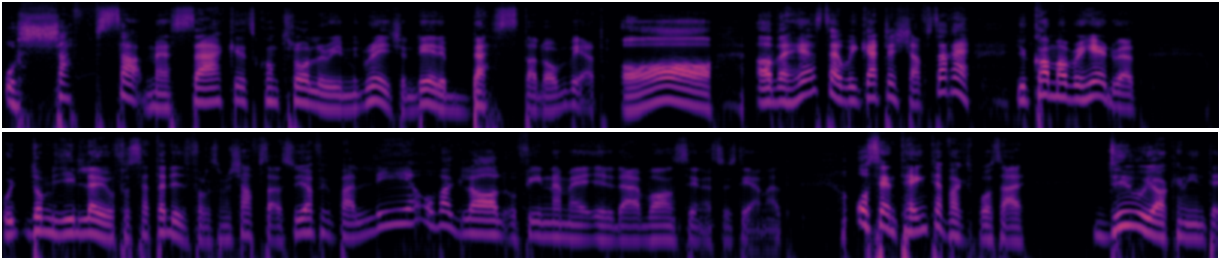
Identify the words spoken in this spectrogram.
Och tjafsa med säkerhetskontroller och immigration, det är det bästa de vet. Åh, oh, over here sir, we got a tjafsare! You come over here, du vet. Och de gillar ju att få sätta dit folk som tjafsar, så jag fick bara le och vara glad och finna mig i det där vansinniga systemet. Och sen tänkte jag faktiskt på så här. du och jag kan inte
